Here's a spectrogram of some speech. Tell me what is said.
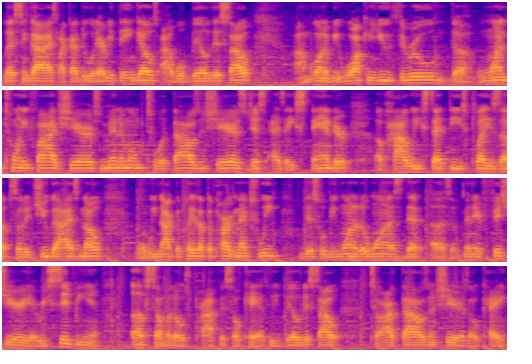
Listen, guys, like I do with everything else, I will build this out. I'm going to be walking you through the 125 shares minimum to a thousand shares just as a standard of how we set these plays up so that you guys know when we knock the plays out the park next week this will be one of the ones that as a beneficiary a recipient of some of those profits okay as we build this out to our thousand shares okay?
